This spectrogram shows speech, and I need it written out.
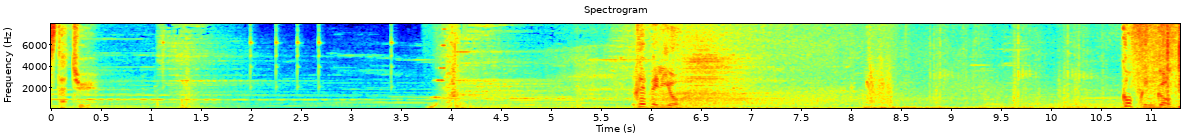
Statues. Revelio. Confringo.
